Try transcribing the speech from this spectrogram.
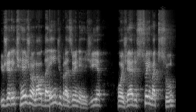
e o gerente regional da Ende Brasil Energia, Rogério Suimatsu.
